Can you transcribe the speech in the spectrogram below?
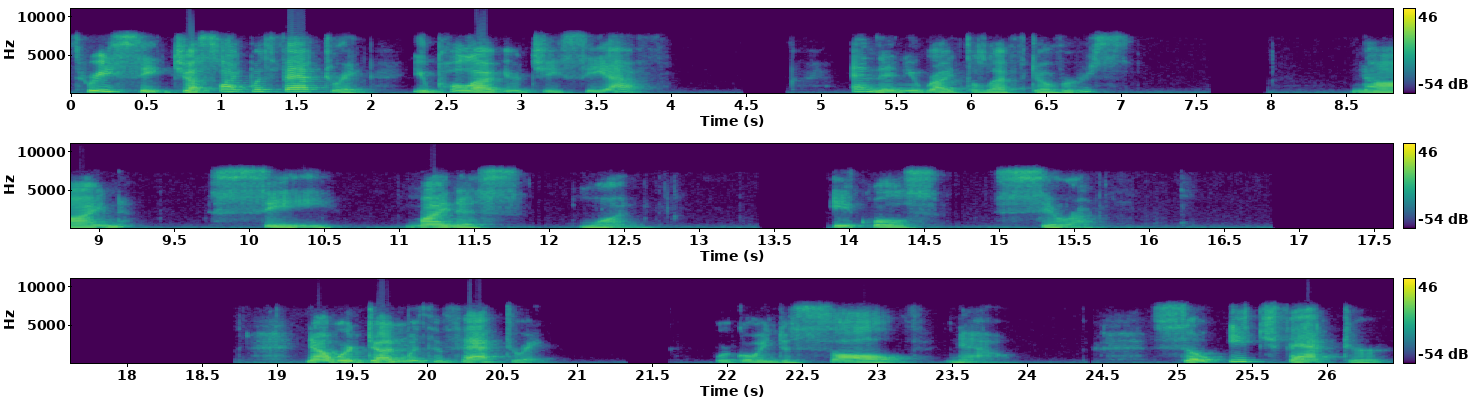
3C, just like with factoring, you pull out your GCF. And then you write the leftovers. 9C minus 1 equals 0. Now we're done with the factoring. We're going to solve now. So each factor,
